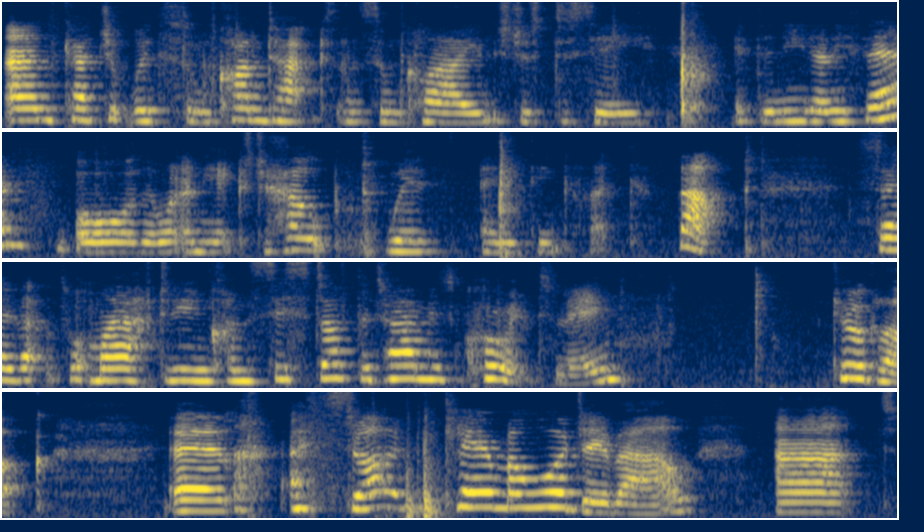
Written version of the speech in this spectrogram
And catch up with some contacts and some clients just to see if they need anything or they want any extra help with anything like that. So that's what my afternoon consists of. The time is currently 2 o'clock. Um, I started clearing my wardrobe out at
